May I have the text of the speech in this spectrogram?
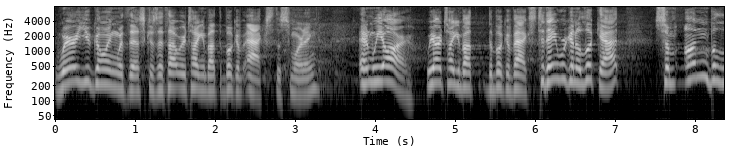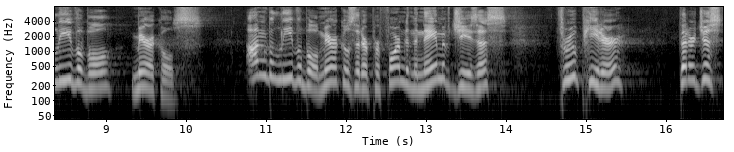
where are you going with this? Because I thought we were talking about the book of Acts this morning. And we are. We are talking about the book of Acts. Today we're going to look at some unbelievable miracles. Unbelievable miracles that are performed in the name of Jesus through Peter that are just,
